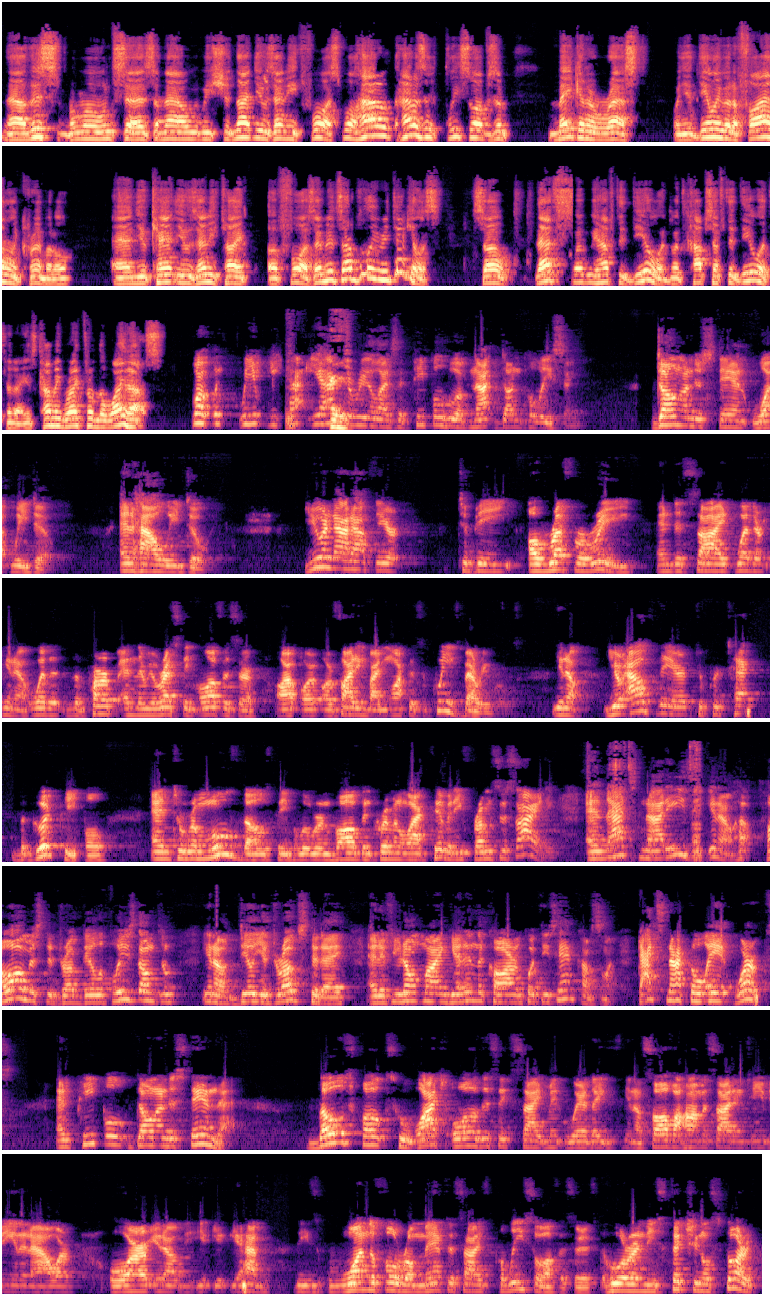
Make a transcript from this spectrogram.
Now, this balloon says now we should not use any force. Well, how, how does a police officer make an arrest when you're dealing with a violent criminal and you can't use any type of force? I mean, it's absolutely ridiculous. So that's what we have to deal with, what cops have to deal with today. It's coming right from the White House. Well, you, you, you have to realize that people who have not done policing don't understand what we do and how we do it. You are not out there to be a referee and decide whether you know whether the perp and the arresting officer are, are, are fighting by Marquess of Queensberry rules. You know, you're out there to protect the good people and to remove those people who were involved in criminal activity from society. And that's not easy. You know, hello, Mr. Drug Dealer, please don't, you know, deal your drugs today. And if you don't mind, get in the car and put these handcuffs on. That's not the way it works. And people don't understand that. Those folks who watch all of this excitement where they, you know, solve a homicide in TV in an hour, or, you know, you, you have these wonderful romanticized police officers who are in these fictional stories.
